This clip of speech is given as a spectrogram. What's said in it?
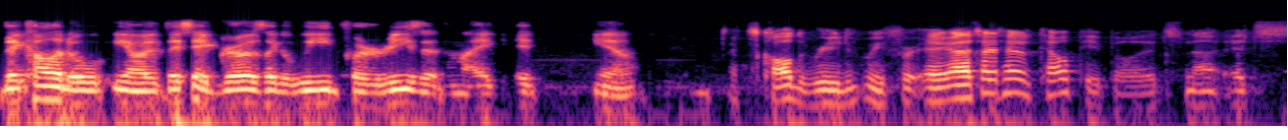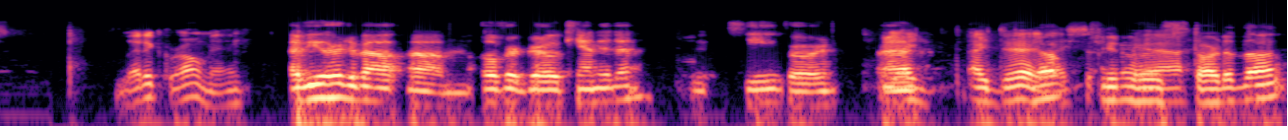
they call it a you know they say it grows like a weed for a reason. Like it, you know. It's called read. We for eh, that's what I try to tell people. It's not. It's let it grow, man. Have you heard about um, Overgrow Canada, Steve? Or uh, I, I did. Yep. I s- Do you know yeah. who started that?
